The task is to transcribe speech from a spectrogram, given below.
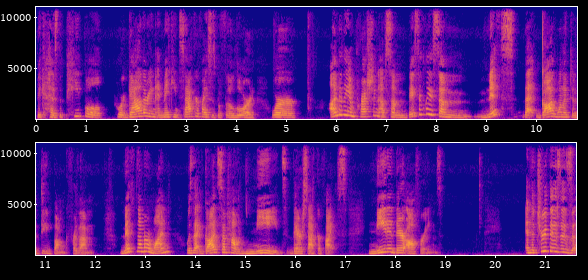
because the people who are gathering and making sacrifices before the Lord were under the impression of some basically some myths that God wanted to debunk for them. Myth number one was that God somehow needs their sacrifice, needed their offerings. And the truth is, is uh,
